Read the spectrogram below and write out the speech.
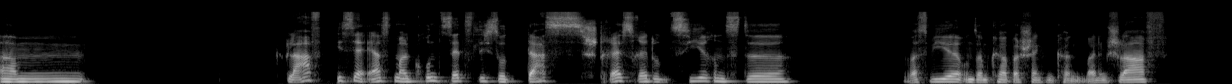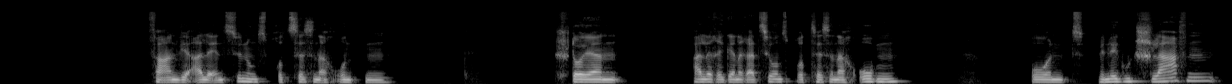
Ähm, Schlaf ist ja erstmal grundsätzlich so das stressreduzierendste, was wir unserem Körper schenken können. Weil im Schlaf fahren wir alle Entzündungsprozesse nach unten, steuern alle Regenerationsprozesse nach oben und wenn wir gut schlafen,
